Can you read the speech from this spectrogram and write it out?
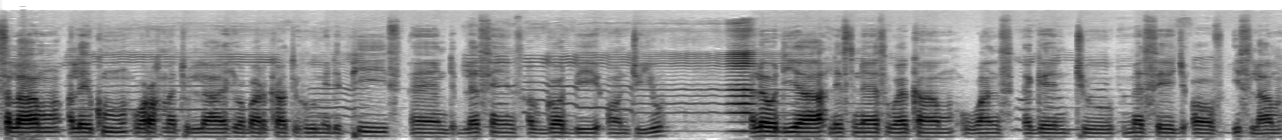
Assalamu alaikum wa rahmatullahi wa barakatuhu. May the peace and blessings of God be unto you. Hello, dear listeners. Welcome once again to Message of Islam.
